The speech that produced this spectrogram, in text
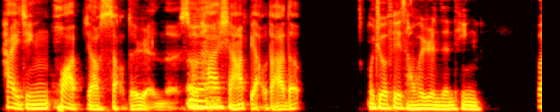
他已经话比较少的人了，所以他想要表达的，我就非常会认真听。不，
